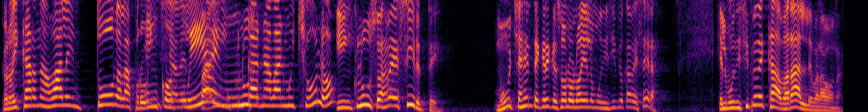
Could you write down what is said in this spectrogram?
Pero hay carnaval en toda la En provincia del Cotuí hay país. un incluso- carnaval muy chulo. Incluso, déjame decirte, mucha gente cree que solo lo hay en los municipios cabecera. El municipio de Cabral de Barahona,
